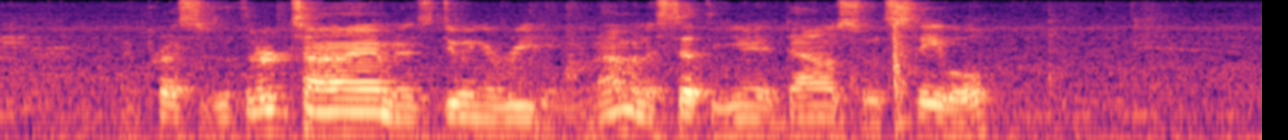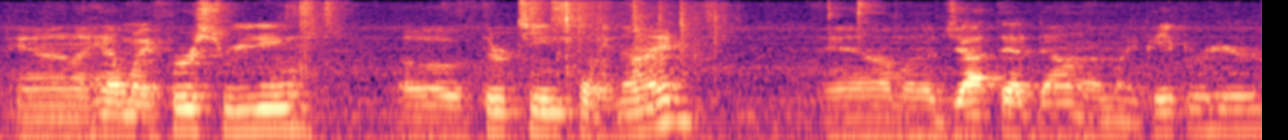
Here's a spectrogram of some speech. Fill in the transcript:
I press it the third time and it's doing a reading. And I'm going to set the unit down so it's stable. And I have my first reading of 13.9 and I'm going to jot that down on my paper here.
